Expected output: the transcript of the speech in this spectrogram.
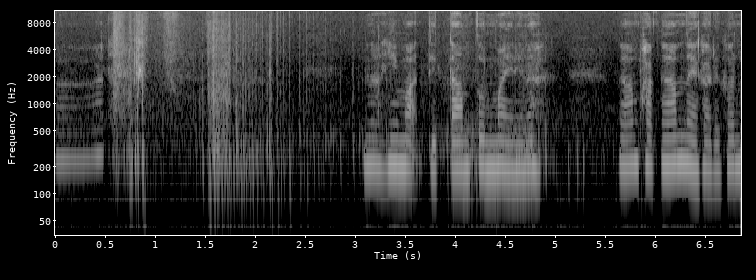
ป๊าดนะหิมะติดตามต้นไม้นี่นะงามผักงามแน่ค่ะทุกคน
